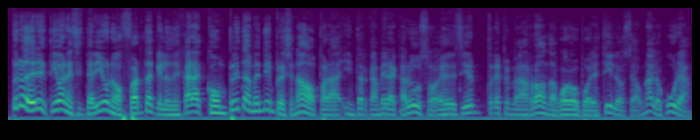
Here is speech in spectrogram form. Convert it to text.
pero la directiva necesitaría una oferta que los dejara completamente impresionados para intercambiar a Caruso, es decir, tres primeras rondas o algo por el estilo, o sea, una locura.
